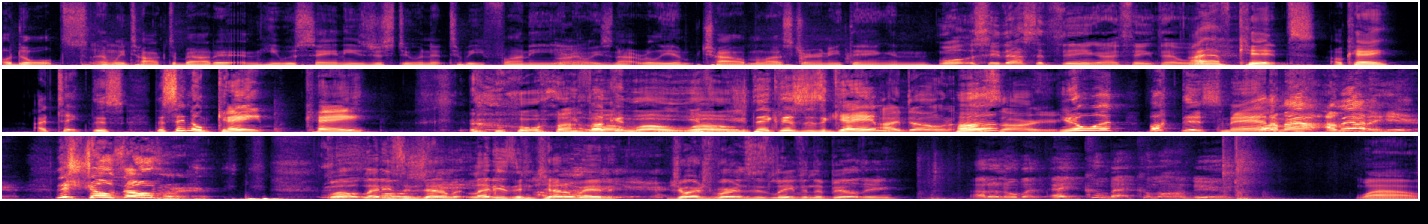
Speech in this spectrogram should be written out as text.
adults and we Mm-hmm. talked about it. And he was saying he's just doing it to be funny. You know, he's not really a child molester or anything. And Well, see, that's the thing. I think that we... I have kids. Okay, I take this. This ain't no game. Okay, you fucking whoa, you- whoa! You, think this is a game? I don't. Huh? I'm sorry. You know what? Fuck this, man. I'm out. I'm out of here. This show's over. Whoa, ladies and gentlemen, ladies and gentlemen, George Burns is leaving the building. I don't know, but hey, come back, come on, dude. Wow,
